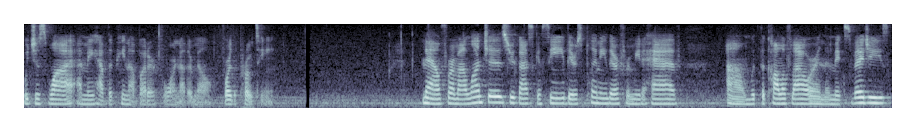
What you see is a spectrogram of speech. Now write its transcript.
which is why I may have the peanut butter for another meal for the protein. Now for my lunches, you guys can see there's plenty there for me to have um, with the cauliflower and the mixed veggies.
